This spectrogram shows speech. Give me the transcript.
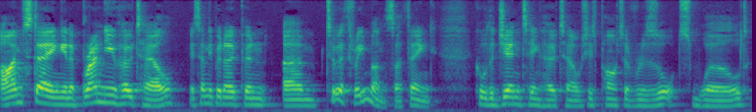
I'm staying in a brand new hotel. It's only been open um, two or three months, I think, called the Genting Hotel, which is part of Resorts World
